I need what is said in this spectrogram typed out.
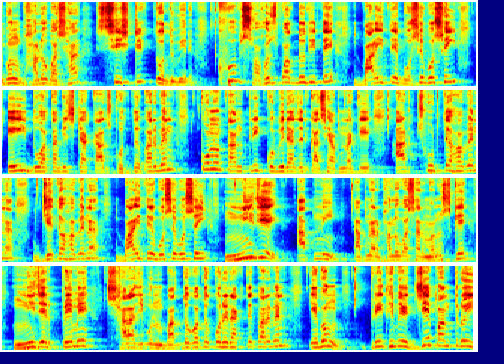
এবং ভালোবাসার সৃষ্টির তদবির। খুব সহজ পদ্ধতিতে বাড়িতে বসে বসেই এই দোয়া তাবিজটা কাজ করতে পারবেন। কোনো তান্ত্রিক কবিরাজের কাছে আপনাকে আর ছুটতে হবে না, যেতে হবে না। বাড়িতে বসে বসেই নিজে আপনি আপনার ভালোবাসার মানুষকে নিজের প্রেমে সারা জীবন বাধ্যগত করে রাখতে পারবেন এবং পৃথিবীর যে প্রান্তরই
